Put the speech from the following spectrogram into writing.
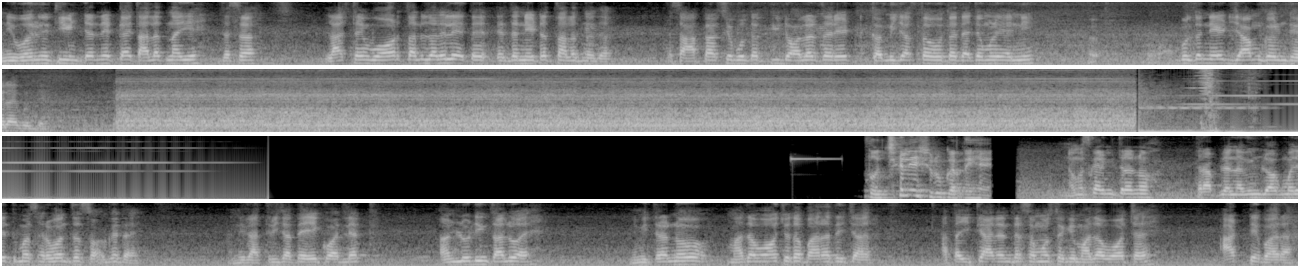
आणि वरून ती इंटरनेट काय चालत नाही आहे जसं लास्ट टाइम वॉर चालू झालेलं आहे तर त्यांचं नेटच चालत नव्हतं. तसं आता असे बोलतात की डॉलरचा रेट कमी जास्त होता त्याच्यामुळे यांनी बोलतं नेट जाम करून ठेवला आहे बोलते. तो चलिए शुरू करते हैं। नमस्कार मित्रांनो तर आपल्या नवीन ब्लॉगमध्ये तुम्हा सर्वांचं स्वागत आहे. आणि रात्रीच्या आता एक वाजल्यात. अनलोडिंग चालू आहे. आणि मित्रांनो माझा वॉच होता बारा ते चार. आता इथे आल्यानंतर समजतं की माझा वॉच आहे आठ ते बारा.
